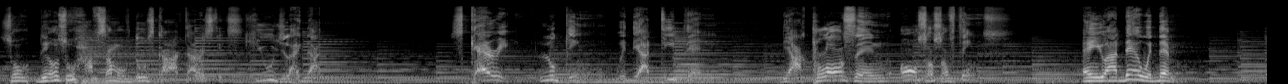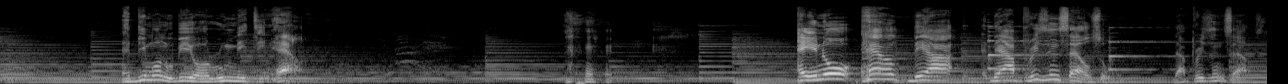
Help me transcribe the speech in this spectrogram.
So they also have some of those characteristics, huge like that, scary looking with their teeth and their claws and all sorts of things. And you are there with them. A demon will be your roommate in hell. and you know, hell, they are they are prison cells. So they are prison cells.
